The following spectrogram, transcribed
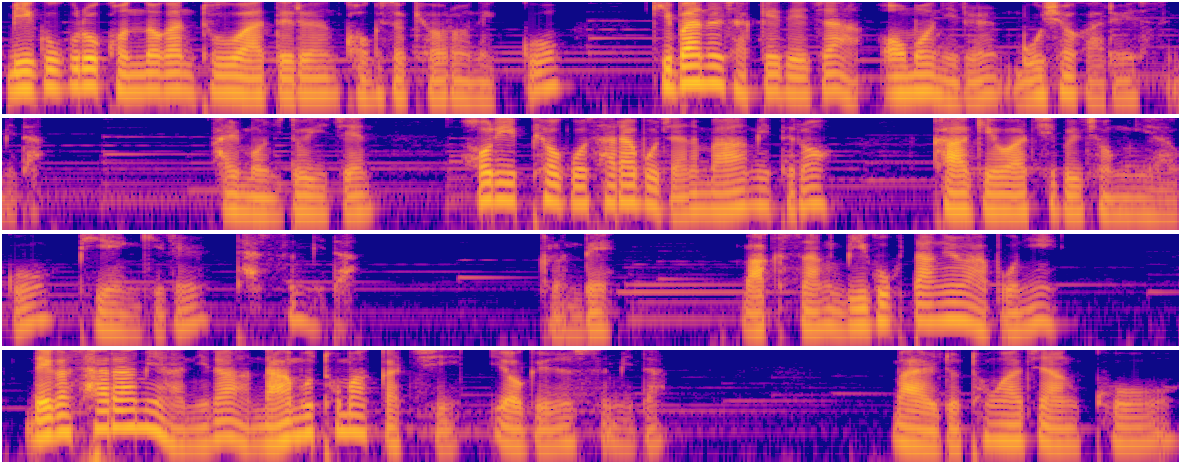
미국으로 건너간 두 아들은 거기서 결혼했고 기반을 잡게 되자 어머니를 모셔가려 했습니다. 할머니도 이젠 허리 펴고 살아보자는 마음이 들어 가게와 집을 정리하고 비행기를 탔습니다. 그런데 막상 미국 땅에 와보니 내가 사람이 아니라 나무 토막같이 여겨졌습니다. 말도 통하지 않고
